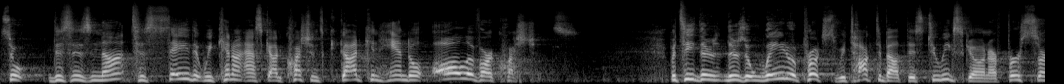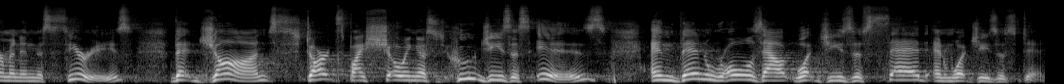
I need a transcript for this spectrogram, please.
So, this is not to say that we cannot ask God questions. God can handle all of our questions. But see, there, there's a way to approach this. We talked about this two weeks ago in our first sermon in this series that John starts by showing us who Jesus is and then rolls out what Jesus said and what Jesus did.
